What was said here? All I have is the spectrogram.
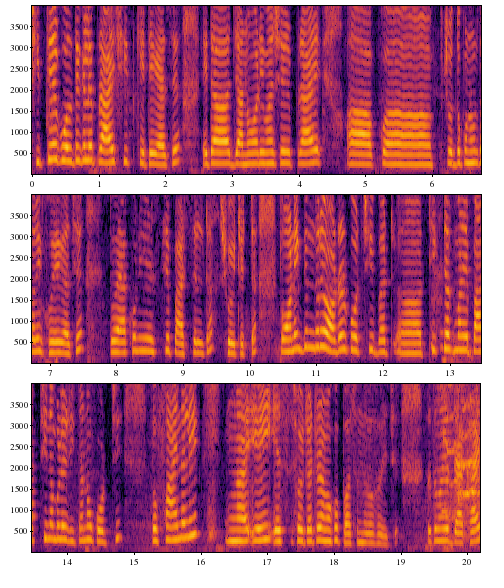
শীতের বলতে গেলে প্রায় শীত কেটে গেছে। এটা জানুয়ারি মাসের প্রায় চোদ্দ পনেরো তারিখ হয়ে গেছে। তো এখনই এসছে পার্সেলটা সোয়েটারটা। তো অনেক দিন ধরে অর্ডার করছি বাট ঠিকঠাক মানে পাচ্ছি না বলে রিটার্নও করছি। তো ফাইনালি এই এস সোয়েটারটা আমার খুব পছন্দ হয়েছে। তো তোমাকে দেখাই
